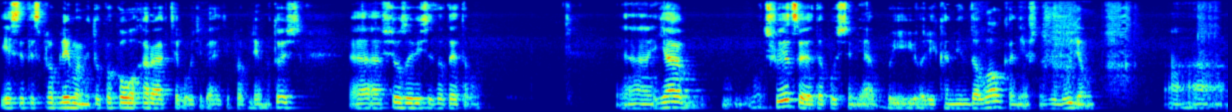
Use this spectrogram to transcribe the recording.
Если ты с проблемами, то какого характера у тебя эти проблемы? То есть э, все зависит от этого. Э, я, вот Швеция, допустим, я бы ее рекомендовал, конечно же, людям, а,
